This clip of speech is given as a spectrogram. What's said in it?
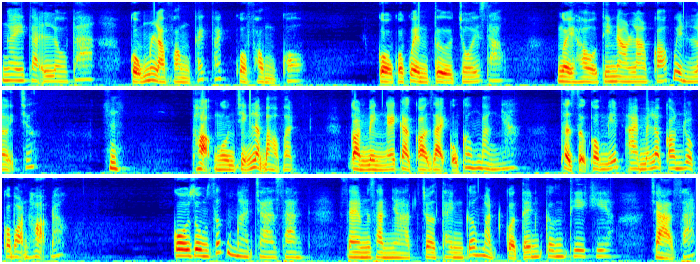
ngay tại lầu ba cũng là phòng cách vách của phòng cô. Cô có quyền từ chối sao? Người hầu thì nào là có quyền lợi chứ? họ ngôn chính là bảo vật, còn mình ngay cả cỏ dại cũng không bằng nhá. Thật sự không biết ai mới là con ruột của bọn họ đó. Cô dùng sức mà trà sàn, xem sàn nhà trở thành gương mặt của tên cương thi kia, trà sát,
